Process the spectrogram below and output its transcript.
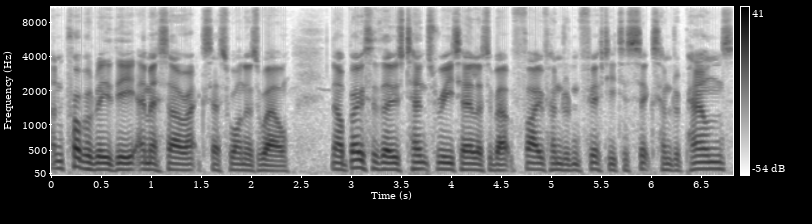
and probably the MSR Access 1 as well. Now both of those tents retail at about 550 to 600 pounds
